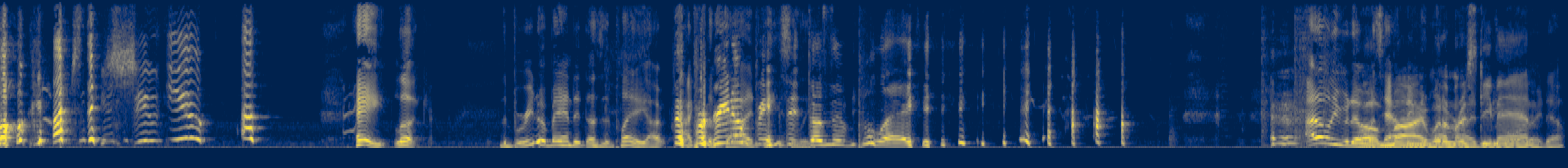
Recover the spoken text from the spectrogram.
oh gosh, they shoot you. hey, look. The burrito bandit doesn't play. I, The I burrito bandit easily. doesn't play. I don't even know what's Oh, happening. my, in what my a mind risky anymore man. right now.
